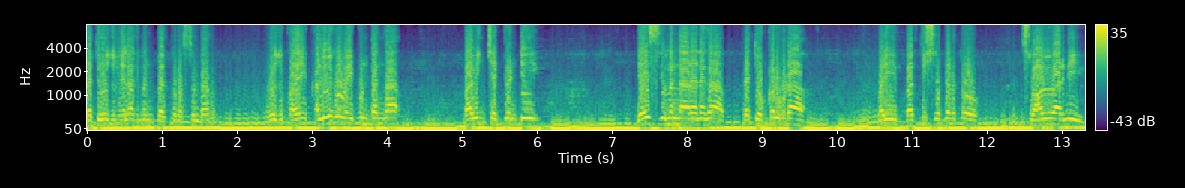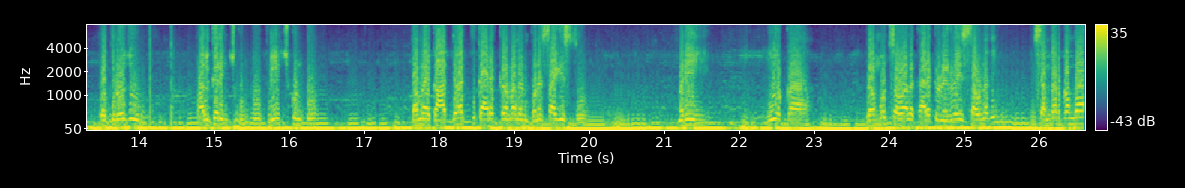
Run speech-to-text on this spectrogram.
ప్రతిరోజు వేలాది మంది భక్తులు వస్తుంటారు. రోజు కలియుగ వైకుంఠంగా భావించేటువంటి జై శ్రీమన్నారాయణగా ప్రతి ఒక్కరు కూడా మరి భక్తి శ్రద్ధలతో స్వామివారిని ప్రతిరోజు పలకరించుకుంటూ పిలుచుకుంటూ తమ యొక్క ఆధ్యాత్మిక కార్యక్రమాలను కొనసాగిస్తూ మరి ఈ యొక్క బ్రహ్మోత్సవాల కార్యక్రమం నిర్వహిస్తూ ఉన్నది. ఈ సందర్భంగా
